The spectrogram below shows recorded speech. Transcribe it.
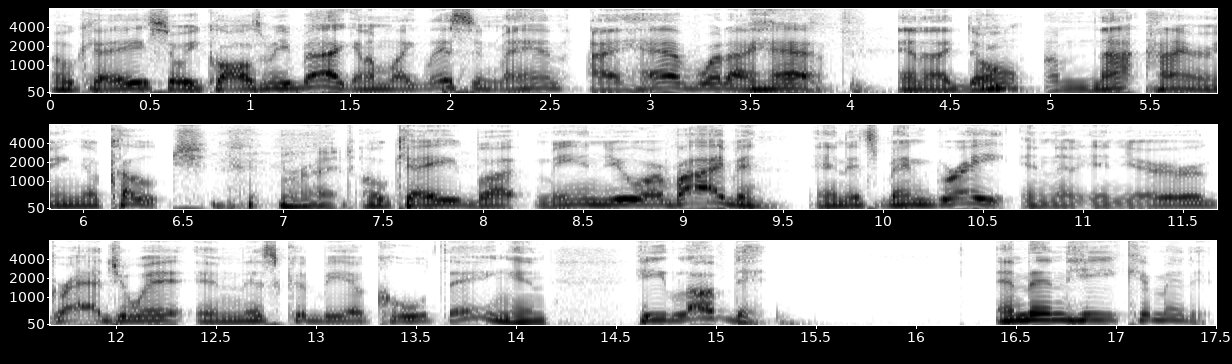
Okay, so he calls me back, and I'm like, "Listen, man, I have what I have, and I don't. I'm not hiring a coach. Right. Okay, but me and you are vibing, and it's been great, and and you're a graduate, and this could be a cool thing." And he loved it, and then he committed,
